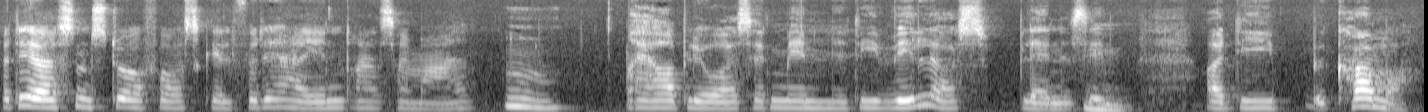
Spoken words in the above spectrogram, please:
Og det er også en stor forskel, for det har ændret sig meget. Mm. Og jeg oplever også, at mændene, de vil også blandes ind. Og de kommer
